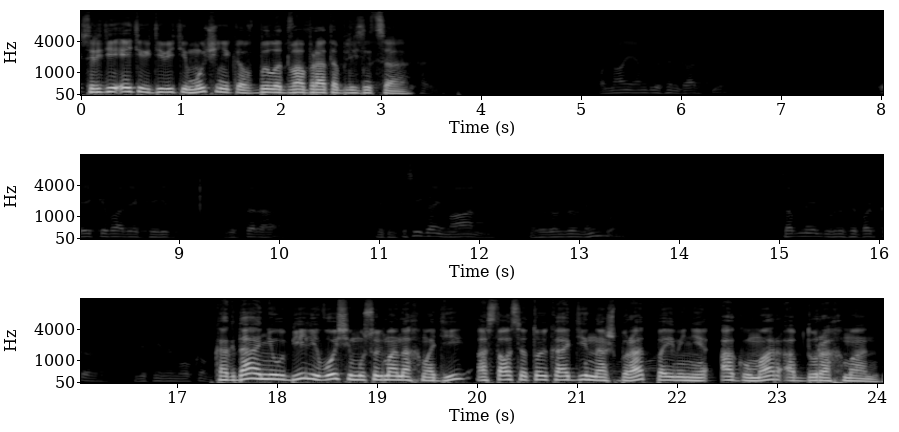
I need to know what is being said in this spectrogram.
Среди этих девяти мучеников было два брата-близнеца. Когда они убили восемь мусульман Ахмади, остался только один наш брат по имени Агумар Абдурахман.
